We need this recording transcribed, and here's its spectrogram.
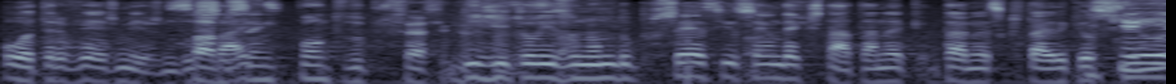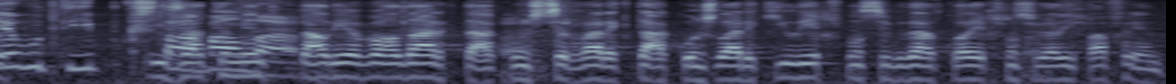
ou através mesmo do Sabes site. em que ponto do processo é que Digitalizo o nome do processo e eu sei onde é que está. Está na, está na secretária daquele e quem senhor. quem é o tipo que está Exatamente, a baldar. que está ali a baldar, que está a conservar, que está a congelar aquilo e a responsabilidade, qual é a responsabilidade de ir para a frente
